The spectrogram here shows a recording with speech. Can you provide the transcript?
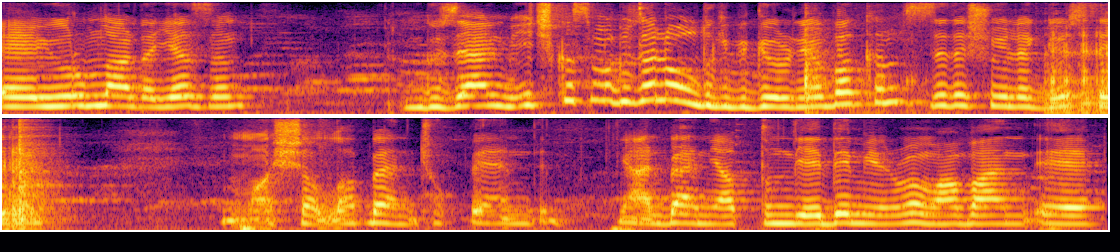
E, yorumlarda yazın. Güzel mi? İç kısmı güzel oldu gibi görünüyor. Bakın size de şöyle göstereyim. Maşallah ben çok beğendim. Yani ben yaptım diye demiyorum ama ben e,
